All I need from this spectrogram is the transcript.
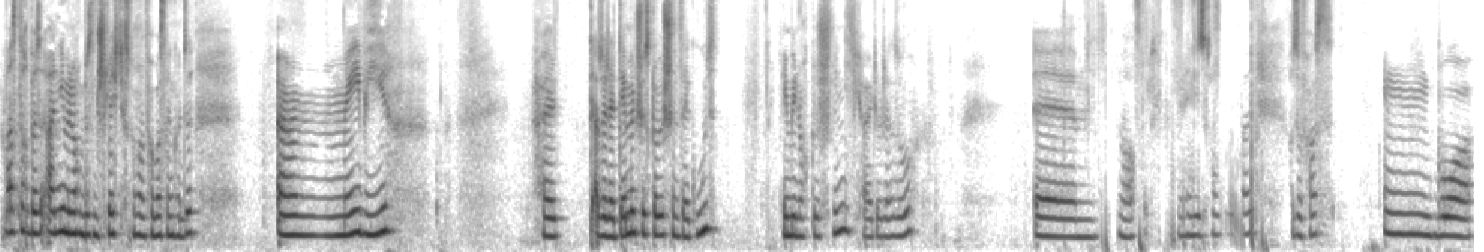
was noch besser, ah, nehmen wir noch ein bisschen schlechtes, was man verbessern könnte. Ähm, maybe halt, also der Damage ist glaube ich schon sehr gut. Maybe noch Geschwindigkeit oder so. Ähm, oh, mein Handy ist gerade. Also fast. Mm, boah.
